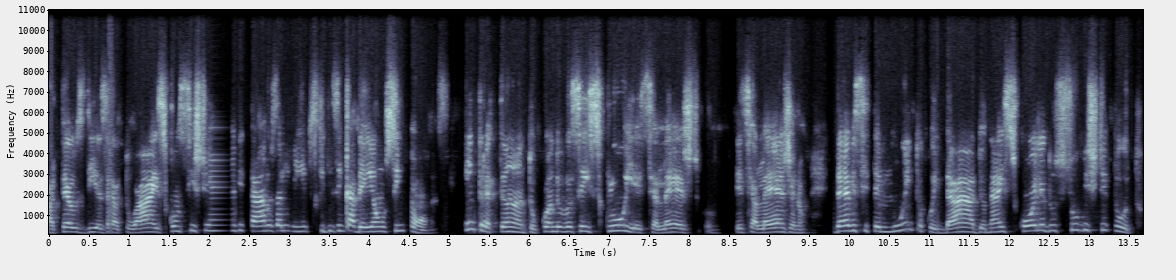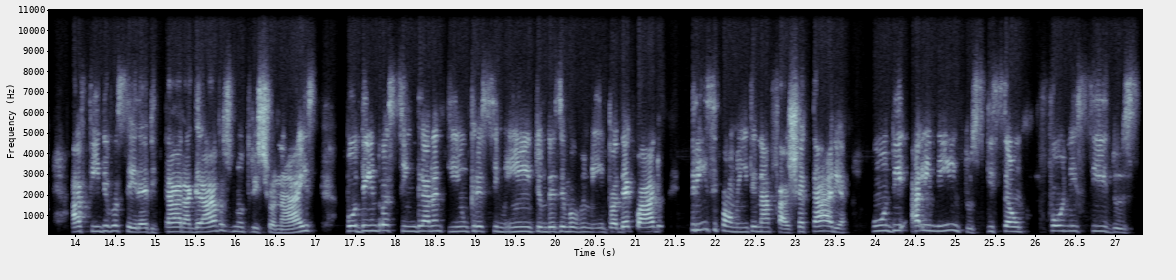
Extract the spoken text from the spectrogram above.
até os dias atuais, consiste em evitar os alimentos que desencadeiam os sintomas. Entretanto, quando você exclui esse alérgico, esse alérgeno, deve-se ter muito cuidado na escolha do substituto, a fim de você evitar agravos nutricionais, podendo assim garantir um crescimento e um desenvolvimento adequado principalmente na faixa etária, onde alimentos que são fornecidos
